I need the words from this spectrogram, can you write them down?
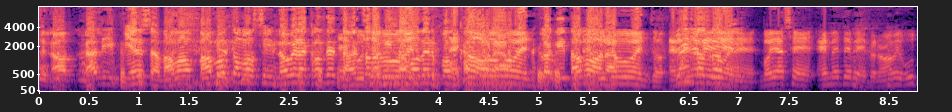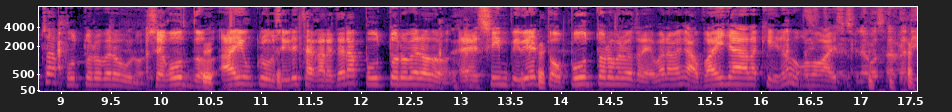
ya no, Dani, piensa, vamos, vamos como si no hubiera contestado. Esto lo quitamos momento, del podcast ahora. momento, Lo quitamos ahora. un momento. El año que viene voy a ser MTV, pero no me gusta, punto número uno. Segundo, Sí. hay un club ciclista de carretera, punto número dos. Eh, sin pimiento, punto número tres. Bueno, venga, os vais ya de aquí, ¿no? ¿Cómo vais? Es una cosa, Dani.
